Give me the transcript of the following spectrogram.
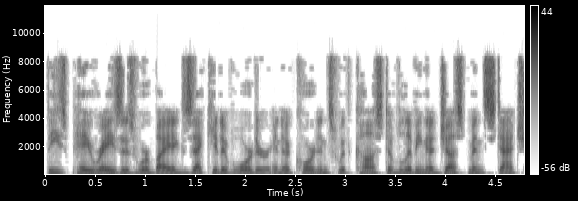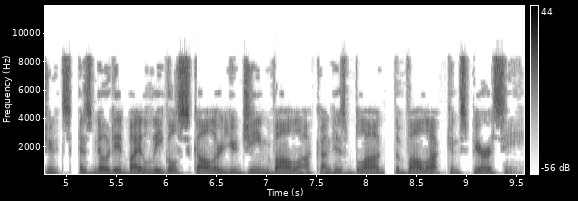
These pay raises were by executive order in accordance with cost of living adjustment statutes, as noted by legal scholar Eugene Volokh on his blog, The Volokh Conspiracy.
